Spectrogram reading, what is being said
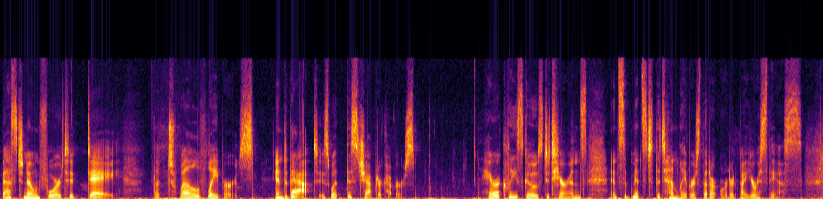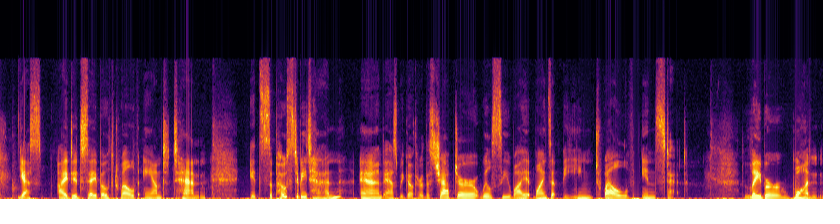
best known for today the Twelve Labors. And that is what this chapter covers. Heracles goes to Tiryns and submits to the ten labors that are ordered by Eurystheus. Yes, I did say both 12 and 10. It's supposed to be 10, and as we go through this chapter, we'll see why it winds up being 12 instead. Labor 1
